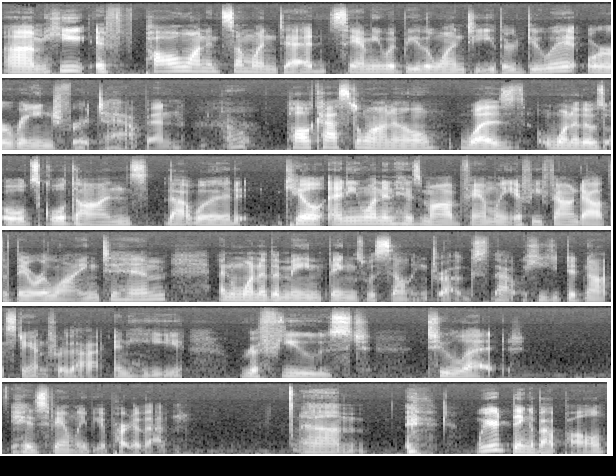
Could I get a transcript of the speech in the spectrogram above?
Um, he, if Paul wanted someone dead, Sammy would be the one to either do it or arrange for it to happen. Oh. Paul Castellano was one of those old school dons that would kill anyone in his mob family if he found out that they were lying to him. And one of the main things was selling drugs. That he did not stand for that, and he refused to let his family be a part of that. Um, weird thing about Paul,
